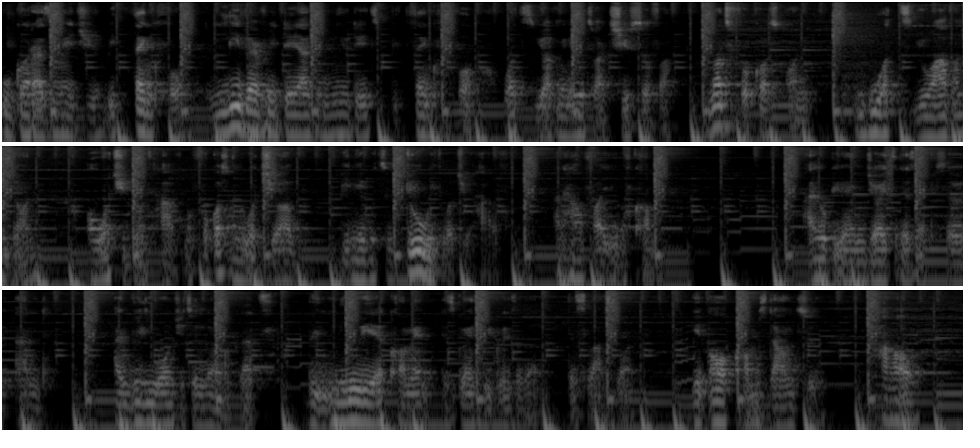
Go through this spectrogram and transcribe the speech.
who God has made you. Be thankful. Live every day as a new day to be thankful for what you have been able to achieve so far. Not focus on what you haven't done or what you don't have, but focus on what you have been able to do with what you have and how far you have come. I hope you enjoyed today's episode and I really want you to know that the new year coming is going to be greater than this last one. It all comes down to how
